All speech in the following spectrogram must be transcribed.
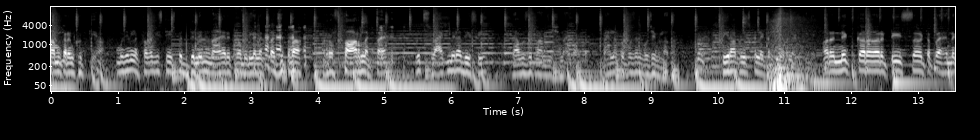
नामकरण खुद किया। मुझे नहीं लगता था कि स्टेज पे दिलिन नायर इतना बढ़िया लगता है जितना रफ्तार लगता है। विद स्वैग मेरा देसी that was the transition I got पहला प्रपोजल मुझे मिला था। तेरह पेज का लेटर दिया था और निकर टी शर्ट पहन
